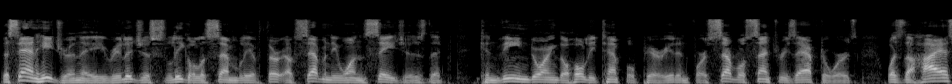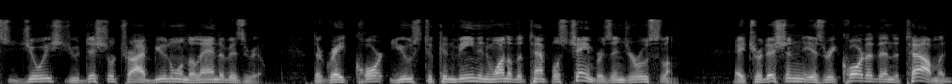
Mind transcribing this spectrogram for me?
The Sanhedrin, a religious legal assembly of, thir- of 71 sages that convened during the Holy Temple period and for several centuries afterwards, was the highest Jewish judicial tribunal in the land of Israel. The great court used to convene in one of the temple's chambers in Jerusalem. A tradition is recorded in the Talmud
